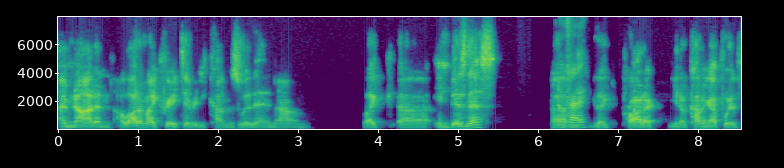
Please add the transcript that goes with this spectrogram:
I'm not. And a lot of my creativity comes within um like uh in business um, Okay. like product you know coming up with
